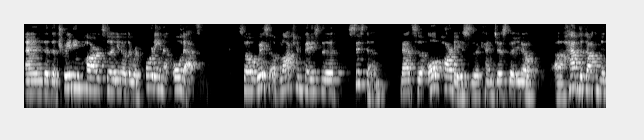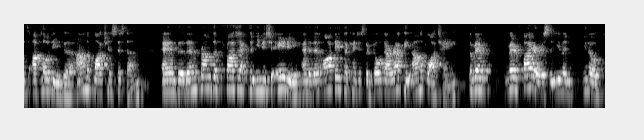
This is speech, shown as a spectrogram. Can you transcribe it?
And the, the trading parts, uh, you know, the reporting and all that. So with a blockchain-based uh, system, that all parties can just, you know, uh, have the documents uploaded on the blockchain system. And then from the project initiating, and then all data can just go directly on the blockchain. The ver verifiers even, you know,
